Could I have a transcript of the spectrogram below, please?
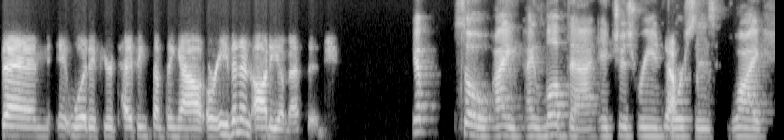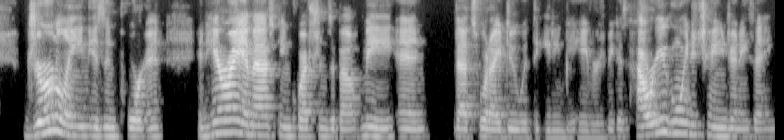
than it would if you're typing something out or even an audio message. Yep. So I I love that. It just reinforces yep. why journaling is important. And here I am asking questions about me and that's what I do with the eating behaviors because how are you going to change anything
